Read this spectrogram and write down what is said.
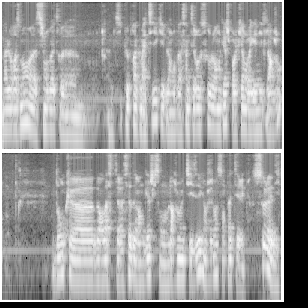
malheureusement, euh, si on veut être euh, un petit peu pragmatique, eh bien, on va s'intéresser au langage pour lequel on va gagner de l'argent. Donc, ben, on va s'intéresser à des langages qui sont largement utilisés et en général ne sont pas terribles. Cela dit,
